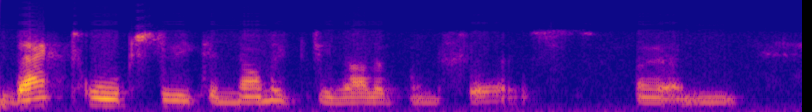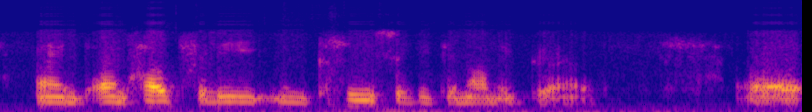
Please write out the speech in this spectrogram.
that talks to economic development first, um, and, and hopefully inclusive economic growth. Uh,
